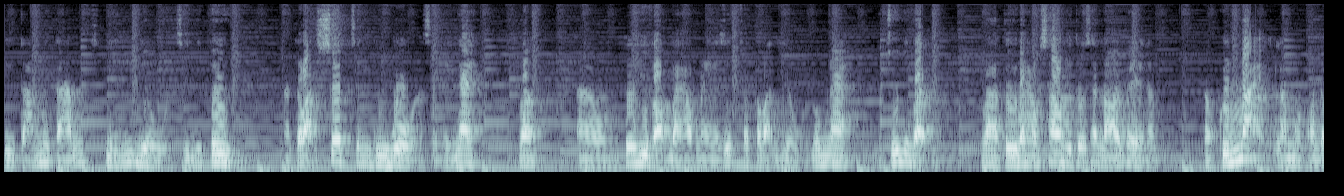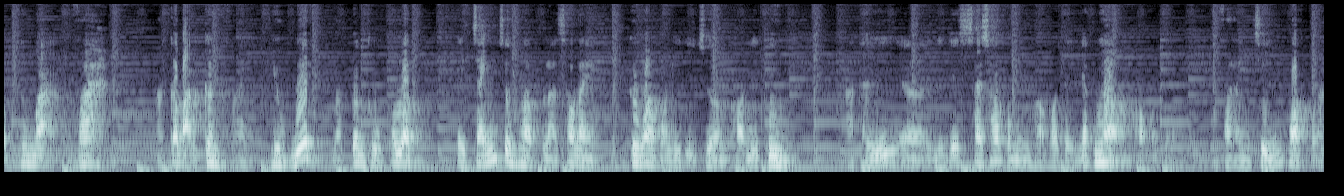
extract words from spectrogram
từ 88 đến điều 94 à, các bạn search trên Google là sẽ thấy ngay. Vâng à, tôi hy vọng bài học này là giúp cho các bạn hiểu nôm na một chút như vậy và từ bài học sau thì tôi sẽ nói về là, là khuyến mại là một hoạt động thương mại và à, các bạn cần phải hiểu biết và tuân thủ pháp luật để tránh trường hợp là sau này cơ quan quản lý thị trường họ đi tìm à, thấy uh, những cái sai sót của mình họ có thể nhắc nhở họ có thể phạt hành chính hoặc là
